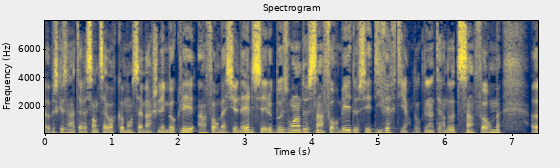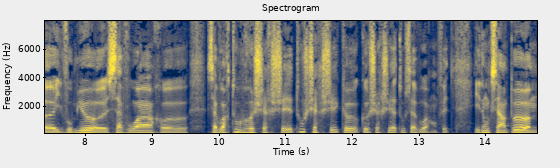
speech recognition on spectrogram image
Euh, parce que c'est intéressant de savoir comment ça marche. Les mots-clés informationnels, c'est le besoin de s'informer, de se divertir. Donc l'internaute s'informe. Euh, il vaut mieux euh, savoir savoir tout rechercher, tout chercher que, que chercher à tout savoir en fait. Et donc c'est un peu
